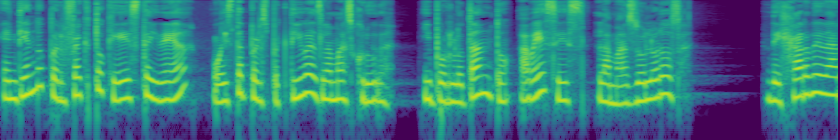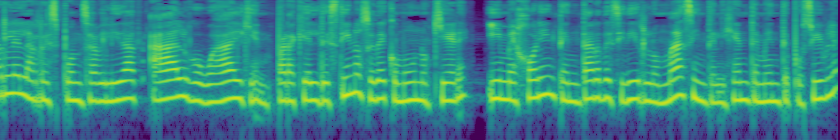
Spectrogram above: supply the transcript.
Entiendo perfecto que esta idea o esta perspectiva es la más cruda y por lo tanto a veces la más dolorosa. dejar de darle la responsabilidad a algo o a alguien para que el destino se dé como uno quiere y mejor intentar decidir lo más inteligentemente posible,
